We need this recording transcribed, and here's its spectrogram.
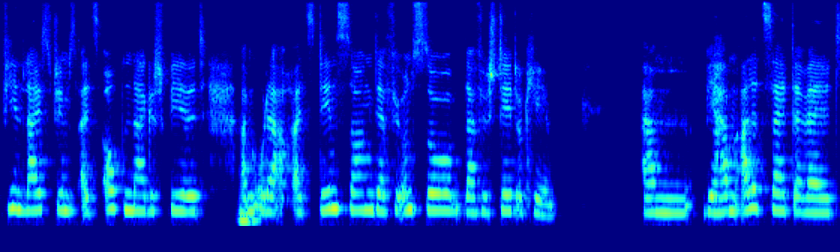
vielen Livestreams als Opener gespielt ähm, mhm. oder auch als den Song, der für uns so dafür steht, okay, ähm, wir haben alle Zeit der Welt,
